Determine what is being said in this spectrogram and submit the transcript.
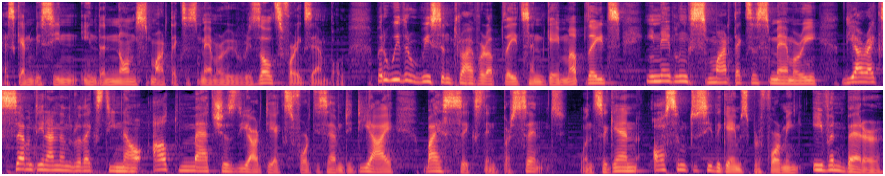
as can be seen in the non-smart access memory results for example, but with the recent driver updates and game updates, enabling smart access memory, the RX 7900 XT now outmatches the RTX 4070 Ti by 16%. Once again, awesome to see the games performing even better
